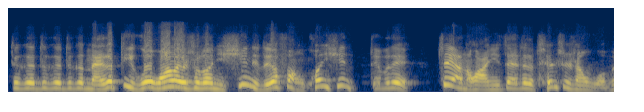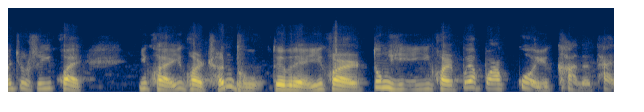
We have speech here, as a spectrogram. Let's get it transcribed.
这个这个这个哪个帝国亡了的时候，你心里都要放宽心，对不对？这样的话，你在这个城市上，我们就是一块一块一块尘土，对不对？一块东西，一块不要把过于看得太。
